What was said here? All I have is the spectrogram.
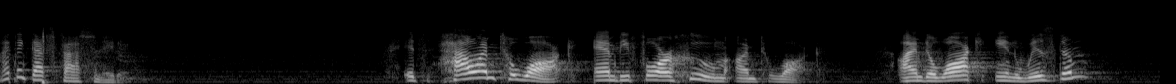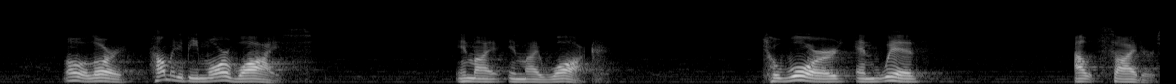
I think that's fascinating. It's how I'm to walk and before whom I'm to walk. I'm to walk in wisdom. Oh, Lord, help me to be more wise in my, in my walk toward and with outsiders,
